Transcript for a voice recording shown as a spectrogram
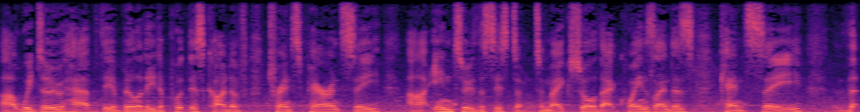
uh, we do have the ability to put this kind of transparency uh, into the system to make sure that Queenslanders can see the,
